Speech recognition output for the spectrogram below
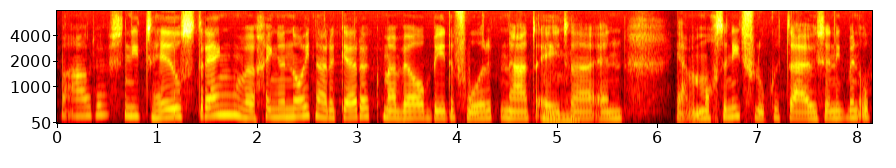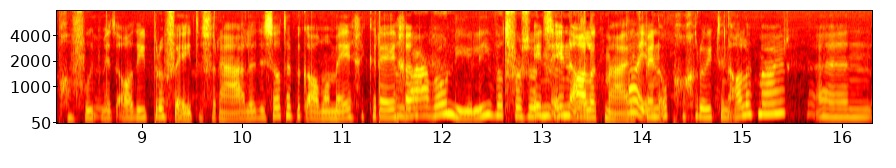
mijn ouders. Niet heel streng. We gingen nooit naar de kerk, maar wel bidden voor het na het eten. En ja, we mochten niet vloeken thuis. En ik ben opgevoed met al die profetenverhalen. Dus dat heb ik allemaal En meegekregen. waar woonden jullie? Wat voor soort... In, in Alkmaar. Oh, Ik ben opgegroeid in Alkmaar. En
